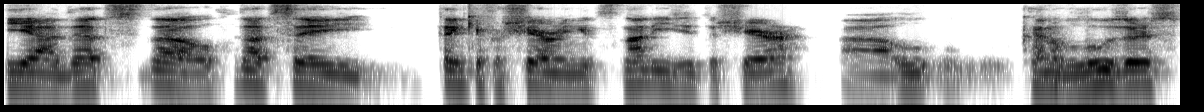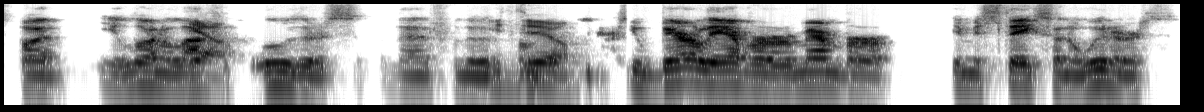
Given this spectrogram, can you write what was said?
Yeah, that's well, that's a thank you for sharing. It's not easy to share, uh, kind of losers, but you learn a lot Yeah. from losers than from the. You from do. the- you barely ever remember the mistakes on the winners,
